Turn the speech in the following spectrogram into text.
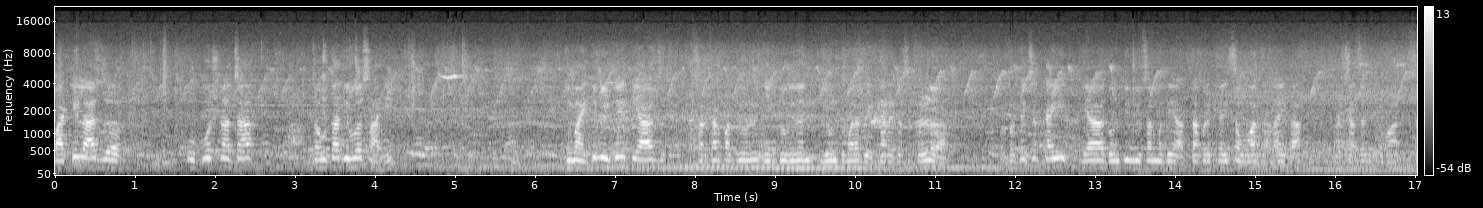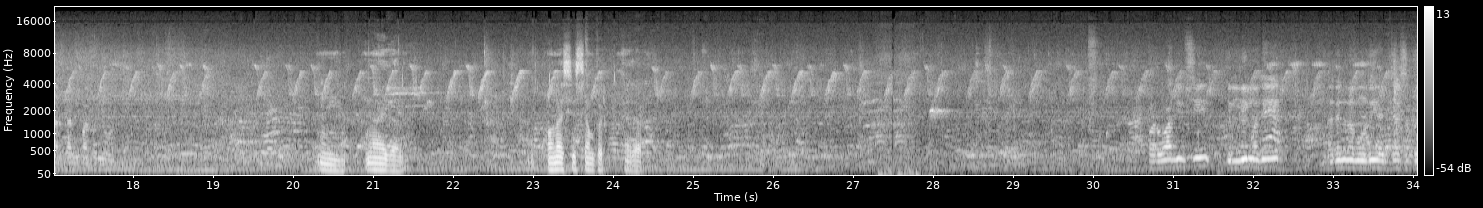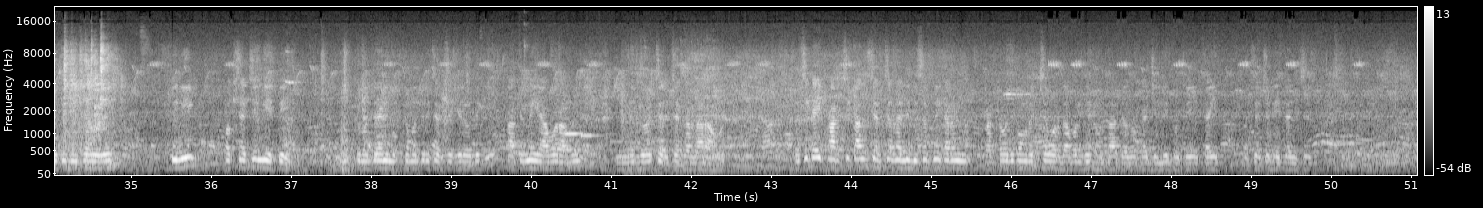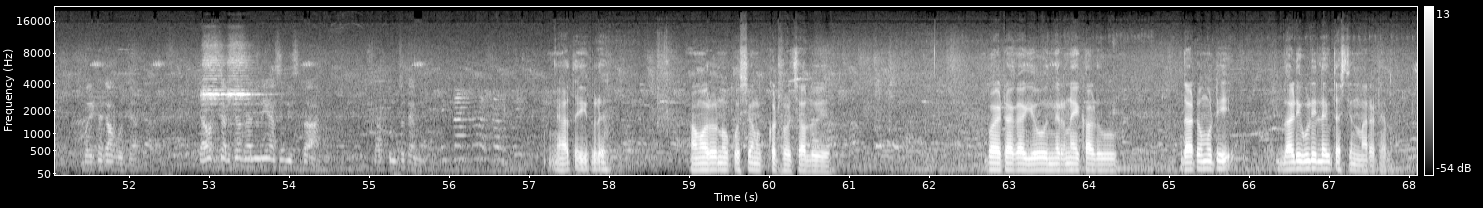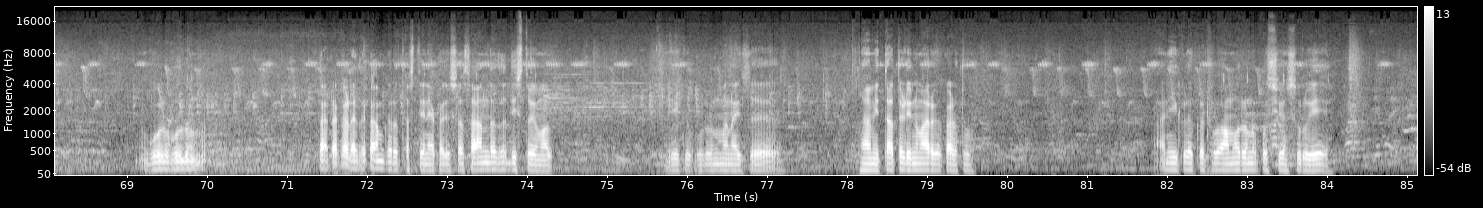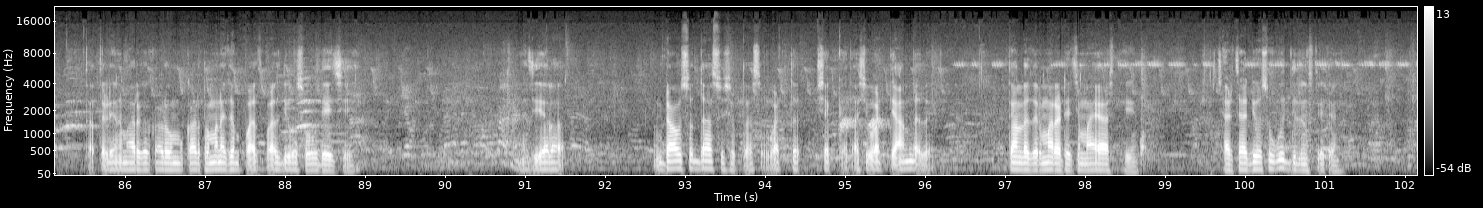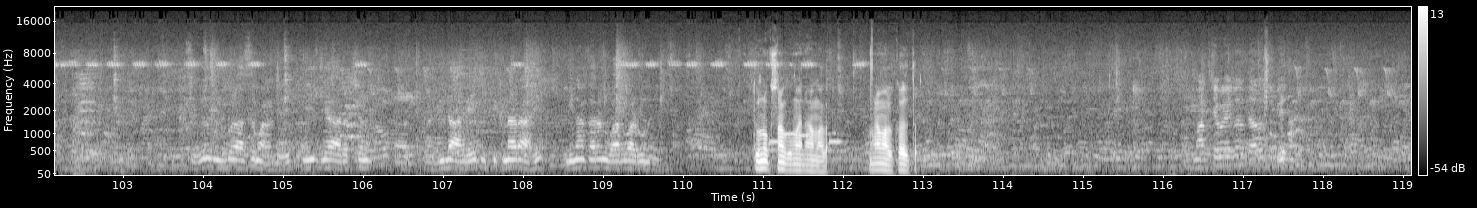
पाटील आज उपोषणाचा चौथा दिवस आहे. जी माहिती मिळते ती आज सरकार पातळीवर एक दोघे जण येऊन तुम्हाला भेटणार आहेत असं कळलं. पण प्रत्यक्षात काही या दोन तीन दिवसांमध्ये आत्तापर्यंत काही संवाद झाला आहे का? प्रशासन किंवा सरकारी पातळीवर? नाही झालं. कोणाशी संपर्क नाही झाला. परवा दिवशी दिल्लीमध्ये नरेंद्र मोदी यांच्या शपथविधीच्या वेळेस तिन्ही पक्षाचे नेते मुख्यमंत्री आणि मुख्यमंत्री चर्चा केली होती की तातडीने यावर आम्ही निर्णय चर्चा करणार आहोत. त्याची काही फारशी काल चर्चा झाली दिसत नाही कारण राष्ट्रवादी काँग्रेसचे वर्धापन दिन होता त्यावर काही दिल्लीत होते काही पक्षाच्या नेत्यांचे बैठका होत्या. त्यावर चर्चा झाली नाही असं दिसतं आहे. तुमचं काय म्हणतं आता इकडे आमरण उपोषण कठोर चालू आहे बैठका घेऊ निर्णय काढू। दाटोमोठी लाडीगुडी लावित असते मराठ्याला। गोड बोलून काटा काढायचं काम करत असते ना एका दिवसाचा अंदाज दिसतोय मग एकीकडून म्हणायचं आम्ही तातडीनं मार्ग काढतो. आणि इकडं कठोर आमरण उपोषण सुरू आहे तातडीनं मार्ग काढू काढतो म्हणायचं पाच पाच दिवस होऊ द्यायचे. म्हणजे याला डावसुद्धा असू शकतो असं वाटतं शक्यता अशी वाटते अंदाज आहे. त्यांना जर मराठ्याची माया असते चार चार दिवस उगूच दिले नसते त्याने. सगळं भुजबळ असं म्हणाले की जे आरक्षण अ, दिलं आहे ते टिकणारं आहे विनाकारण वाद वाढू नये. तू नको सांगू म्हणा आम्हाला. आम्हाला कळतं.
